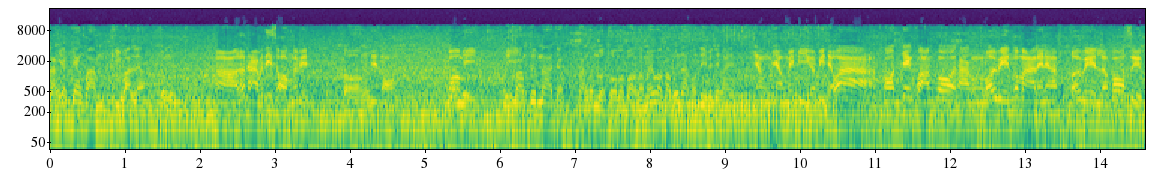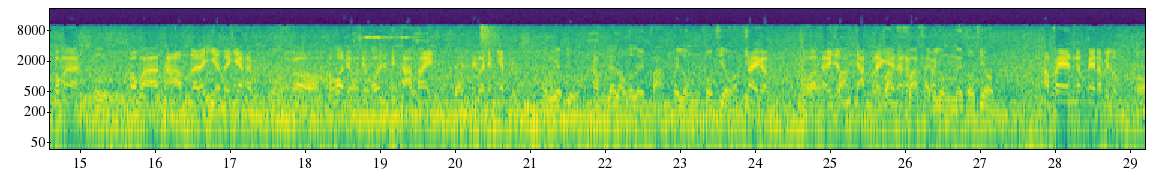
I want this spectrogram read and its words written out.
หลังจากแจ้งความกี่วันแล้วช่วงนี้อ่าแล้วถ่ายวันที่สองนะพี่สองวันที่สองก็แล้วมีมีมีความคืบหน้าจากทางตำรวจโทรมาบอกเราไหมว่าความคืบหน้าของดีเป็นยังไง ยังยังไม่มีครับพี่แต่ว่าตอนแจ้งความก็ทางร้อยเวรก็มาเลยนะครับร้อยเวรแล้วก็สืบก็มาอืมก็มาถามรายละเอียดอะไรเงี้ยครับโอ้แล้วก็เขาก็เดี๋ยวเดี๋ยวเขาจะติดตามให้จ้ะแต่ก็ยังเงียบอยู่ ยังเงียบอยู่ ครับ แล้วเราก็เลยฝากไปลงโซเชียลอะที่ใช่ครับเพราะว่าใครจะรู้จักอะไรฝากเงี้ยนะครับฝากใครไปลงในโซเชียล อะแฟนครับแฟนเอาไปลงอ๋อ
